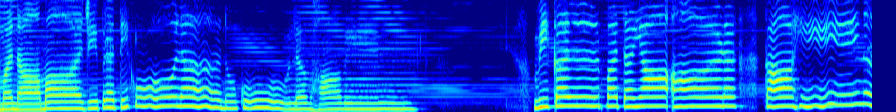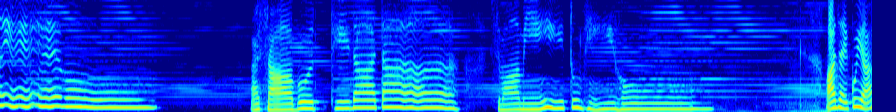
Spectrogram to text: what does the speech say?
मना माझी प्रतिकूल अनुकूल भावे विकल्पतया आड काही नयेवो असा बुद्धिदाता स्वामी तुम्ही हो. आज ऐकूया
